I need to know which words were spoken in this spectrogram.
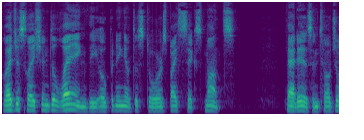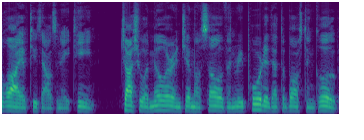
legislation delaying the opening of the stores by six months. That is, until July of 2018. Joshua Miller and Jim O'Sullivan reported at the Boston Globe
